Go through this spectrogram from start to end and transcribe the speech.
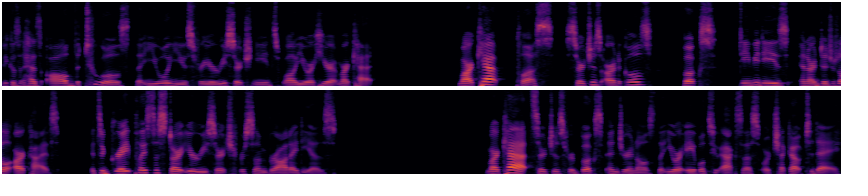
because it has all of the tools that you will use for your research needs while you are here at Marquette. Marquette Plus searches articles, books, DVDs, and our digital archives, it's a great place to start your research for some broad ideas. MarqCat searches for books and journals that you are able to access or check out today.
